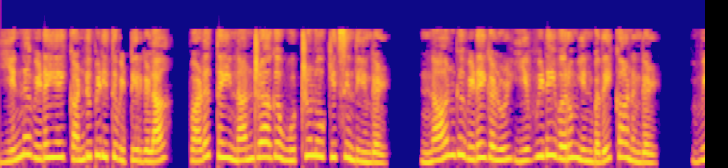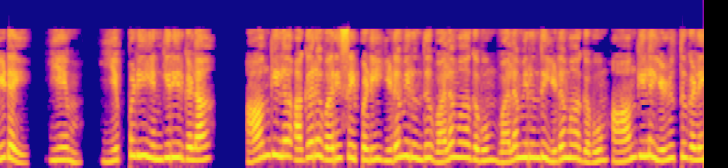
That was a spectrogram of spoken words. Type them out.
என்ன விடையை கண்டுபிடித்து விட்டீர்களா? படத்தை நன்றாக உற்று நோக்கி சிந்தியுங்கள். நான்கு விடைகளுள் எவ்விடை வரும் என்பதை காணுங்கள். விடை ஏம் எப்படி என்கிறீர்களா? ஆங்கில அகர வரிசைப்படி இடமிருந்து வலமாகவும் வலமிருந்து இடமாகவும் ஆங்கில எழுத்துகளை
